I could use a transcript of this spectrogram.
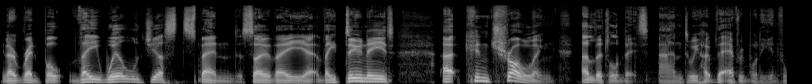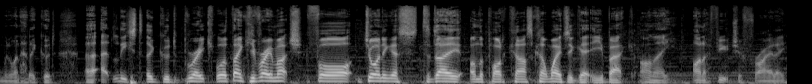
you know, Red Bull, they will just spend. So they, uh, they do need uh, controlling a little bit. And we hope that everybody in Formula One had a good, uh, at least a good break. Well, thank you very much for joining us today on the podcast. Can't wait to get you back on a on a future Friday.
